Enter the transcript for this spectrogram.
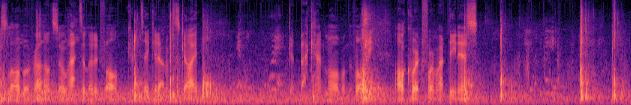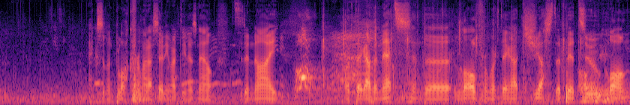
Nice lob over Alonso, had to let it fall, couldn't take it out of the sky. Good backhand lob on the volley. Awkward for Martinez. Excellent block from Araceli Martinez now to deny Ortega the nets and the lob from Ortega just a bit too oh. long.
